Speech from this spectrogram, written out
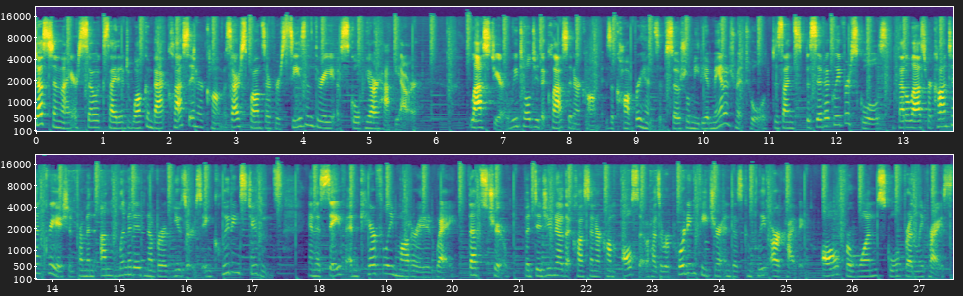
Justin and I are so excited to welcome back Class Intercom as our sponsor for season three of School PR Happy Hour. Last year, we told you that Class Intercom is a comprehensive social media management tool designed specifically for schools that allows for content creation from an unlimited number of users, including students, in a safe and carefully moderated way. That's true, but did you know that Class Intercom also has a reporting feature and does complete archiving, all for one school friendly price?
